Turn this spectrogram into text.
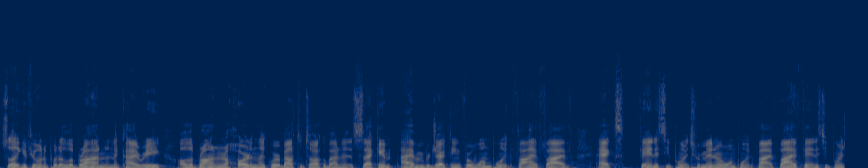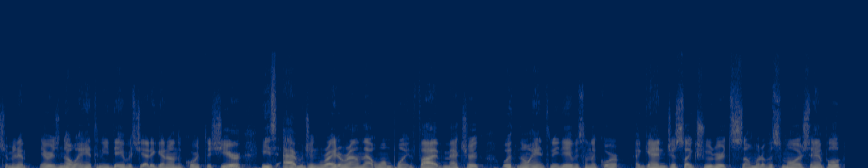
So, like if you want to put a LeBron and a Kyrie, a LeBron and a Harden, like we're about to talk about in a second, I have him projecting for 1.55x fantasy points per minute or 1.55 fantasy points per minute. There is no Anthony Davis yet again on the court this year. He's averaging right around that 1.5 metric with no Anthony Davis on the court. Again, just like Schroeder, it's somewhat of a smaller sample.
